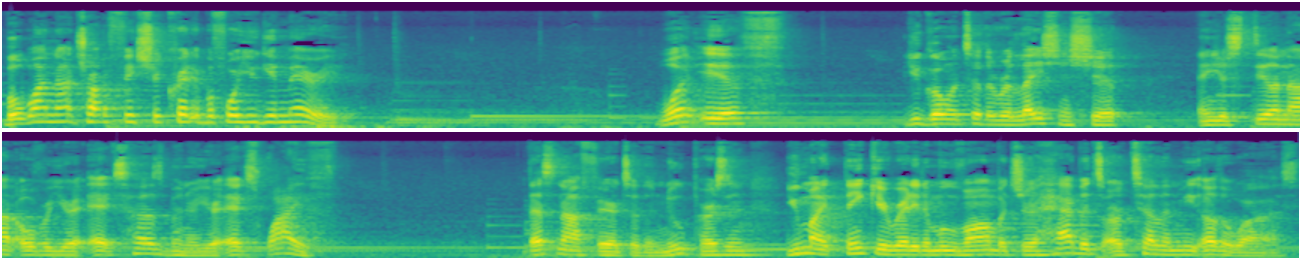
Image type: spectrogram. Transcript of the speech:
but why not try to fix your credit before you get married? What if you go into the relationship and you're still not over your ex husband or your ex wife? That's not fair to the new person. You might think you're ready to move on, but your habits are telling me otherwise.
